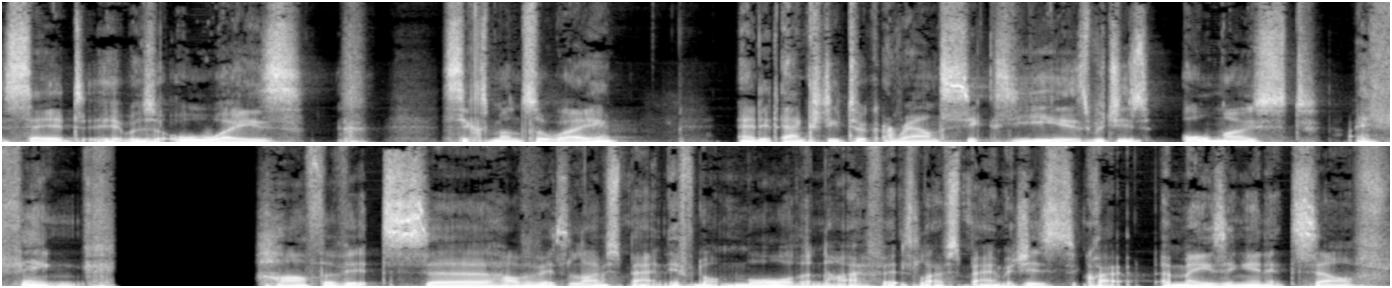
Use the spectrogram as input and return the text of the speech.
said it was always six months away, and it actually took around six years, which is almost, I think, half of its uh, half of its lifespan, if not more than half of its lifespan, which is quite amazing in itself.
